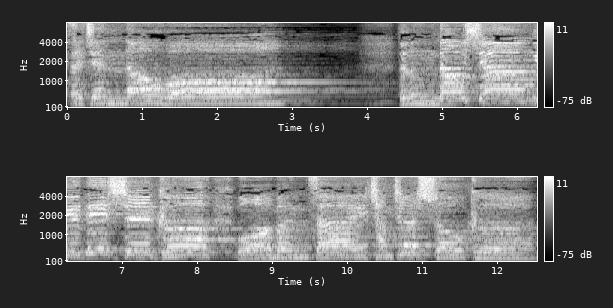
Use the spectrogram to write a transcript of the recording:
再见到我？等到相遇的时刻，我们再唱这首歌。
